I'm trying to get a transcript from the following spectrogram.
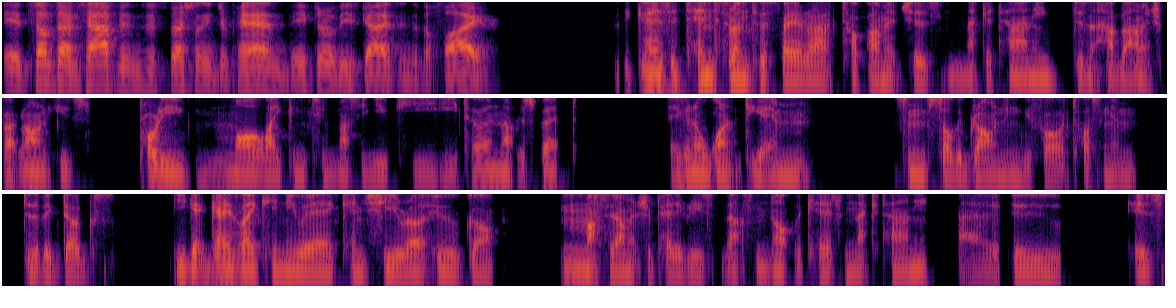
it sometimes happens, especially in Japan. They throw these guys into the fire. The guys that tend to throw into the fire are top amateurs. Nakatani doesn't have that amateur background. He's probably more likened to Masayuki Ito in that respect. They're going to want to get him some solid grounding before tossing him to the big dogs. You get guys like Inoue, Kenshiro, who've got massive amateur pedigrees. That's not the case with Nakatani, uh, who is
